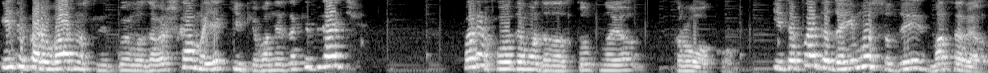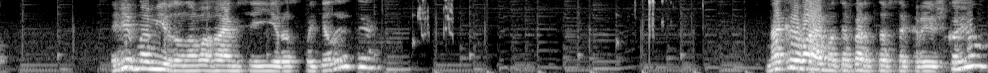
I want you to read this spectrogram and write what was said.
І тепер уважно слідкуємо за вершками. Як тільки вони закиплять, переходимо до наступного кроку. І тепер додаємо сюди моцарелу. Рівномірно намагаємося її розподілити. Накриваємо тепер це все кришкою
